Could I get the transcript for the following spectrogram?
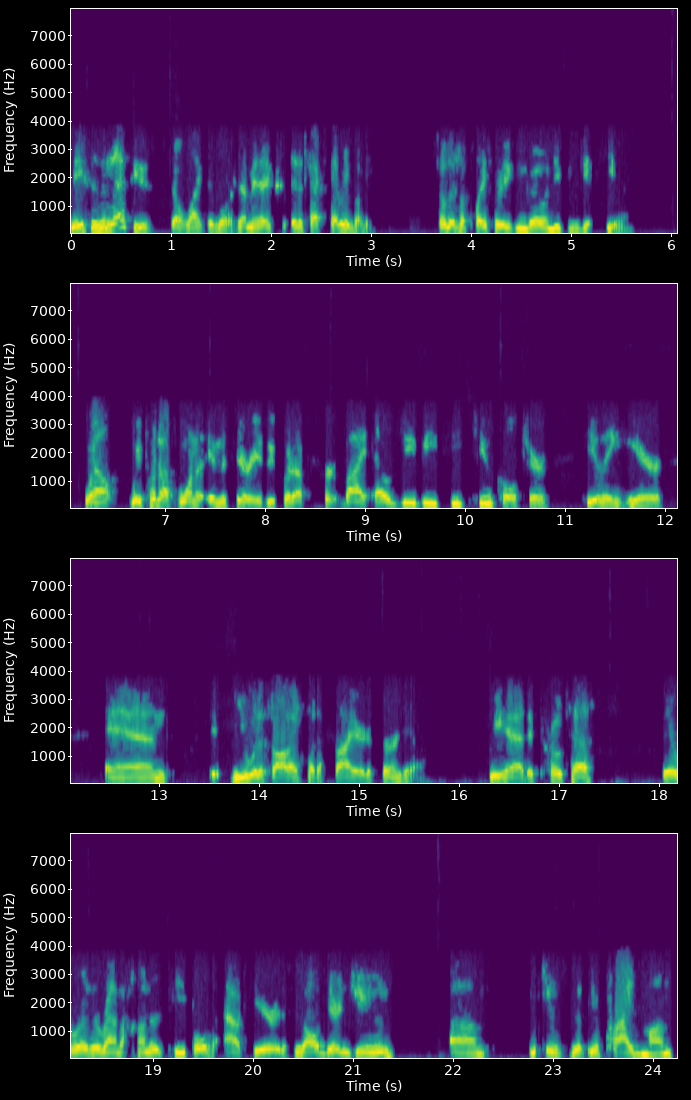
nieces and nephews don't like divorce. I mean, it, it affects everybody. So there's a place where you can go and you can get healing. Well, we put up one in the series. We put up hurt by LGBTQ culture healing here, and you would have thought I set a fire to Ferndale. We had a protest. There was around 100 people out here. This was all during June, um, which is the you know, Pride Month,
